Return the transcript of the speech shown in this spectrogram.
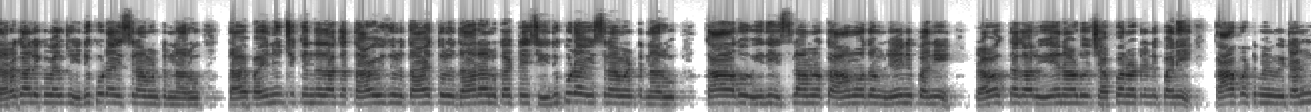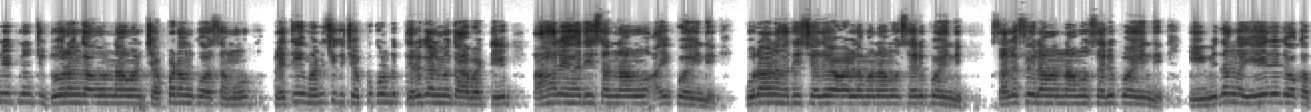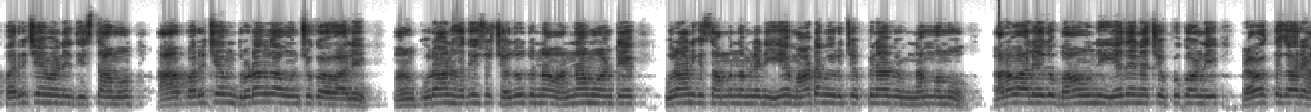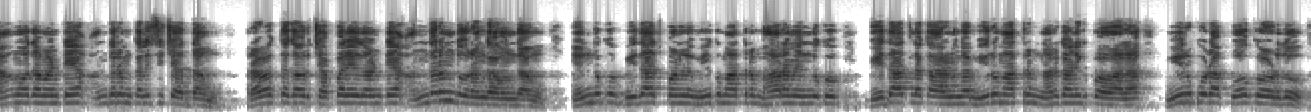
వెళ్తూ ఇది కూడా ఇస్లాం అంటున్నారు. తా పైనుంచి కింద దాకా తావీజులు తాయెత్తులు దారాలు కట్టేసి ఇది కూడా ఇస్లాం అంటున్నారు. కాదు ఇది ఇస్లాం యొక్క ఆమోదం లేని పని. ప్రవక్త గారు ఏనాడు చెప్పనటువంటి పని. కాబట్టి మేము వీటన్నిటి నుంచి దూరంగా ఉన్నామని చెప్పడం కోసము ప్రతి మనిషికి చెప్పుకుంటూ తిరగలము కాబట్టి అహలే హదీస్ అన్నాము అయిపోయింది. పురాణ హదీస్ చదివే వాళ్ళం అన్నాము సరిపోయింది. సలఫీలం సరిపోయింది. ఈ విధంగా ఏదైతే ఒక పరిచయం అనేది ఇస్తామో ఆ పరిచయం దృఢంగా ఉంచుకోవాలి. మనం కురాన్ హదీసు చదువుతున్నాం అన్నాము అంటే ఖురాన్కి సంబంధం లేని ఏ మాట మీరు చెప్పినా మేము నమ్మము. పర్వాలేదు బాగుంది ఏదైనా చెప్పుకోండి. ప్రవక్త గారి ఆమోదం అంటే అందరం కలిసి చేద్దాము. ప్రవక్త గారు చెప్పలేదు అంటే అందరం దూరంగా ఉందాము. ఎందుకు? బీదాత్ పనులు మీకు మాత్రం భారం ఎందుకు? బీదాత్ల కారణంగా మీరు మాత్రం నరకానికి పోవాలా? మీరు కూడా పోకూడదు.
